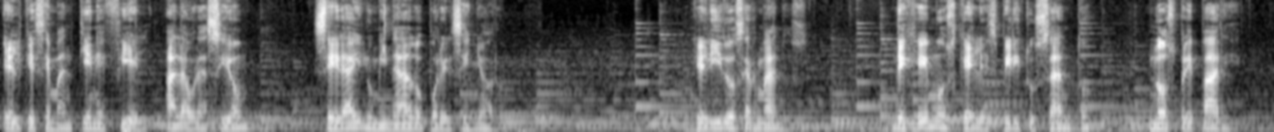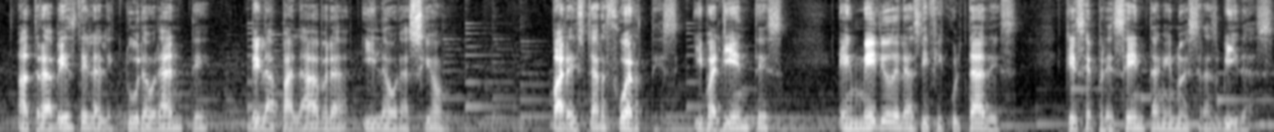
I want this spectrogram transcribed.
El que se mantiene fiel a la oración será iluminado por el Señor. Queridos hermanos, dejemos que el Espíritu Santo nos prepare a través de la lectura orante de la palabra y la oración, para estar fuertes y valientes en medio de las dificultades que se presentan en nuestras vidas,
